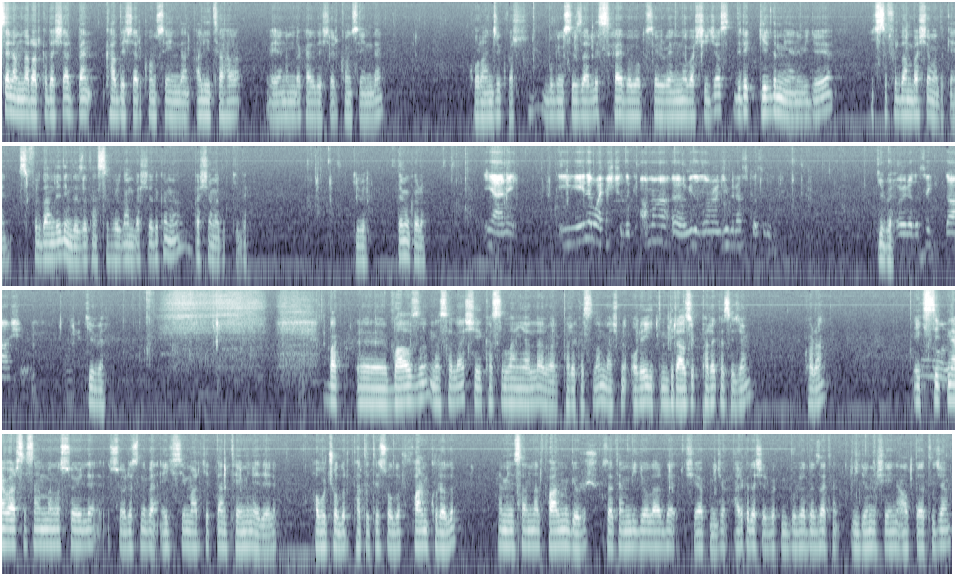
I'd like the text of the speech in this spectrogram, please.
Selamlar arkadaşlar. Ben Kardeşler Konseyi'nden Ali Taha ve yanımda Kardeşler Konseyi'nden Korancık var. Bugün sizlerle Skyblock serüvenine başlayacağız. Direkt girdim yani videoya. Hiç sıfırdan başlamadık yani. Sıfırdan dediğimde zaten sıfırdan başladık ama başlamadık gibi. Gibi. Değil mi Koran? Yani yeni başladık ama e, videodan önce biraz kasıldık. Gibi. Öyle desek daha şey olur. Gibi. Bak e, bazı mesela şey kasılan yerler var para kasılan. Ben şimdi oraya gittim birazcık para kasacağım Koran. Eksik ne varsa sen bana söyle sonrasında ben eksiği marketten temin edelim. Havuç olur patates olur farm kuralım. Hem insanlar farmı görür. Zaten videolarda şey yapmayacağım. Arkadaşlar bakın burada zaten videonun şeyini altta atacağım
